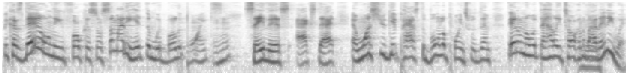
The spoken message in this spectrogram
because they only focus on somebody hit them with bullet points. Mm-hmm. Say this, ask that, and once you get past the bullet points with them, they don't know what the hell he's talking about anyway.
